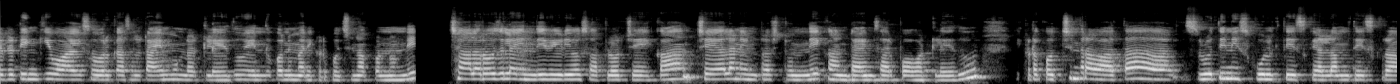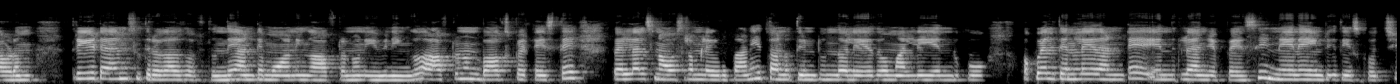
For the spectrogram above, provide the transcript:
ఎడిటింగ్కి వాయిస్ ఓవర్కి అసలు టైం ఉండట్లేదు. ఎందుకని మరి ఇక్కడికి వచ్చినప్పటి నుండి చాలా రోజులైంది వీడియోస్ అప్లోడ్ చేయక. చేయాలని ఇంట్రెస్ట్ ఉంది కానీ టైం సరిపోవట్లేదు. ఇక్కడికి వచ్చిన తర్వాత శృతిని స్కూల్కి తీసుకెళ్ళడం తీసుకురావడం త్రీ టైమ్స్ తిరగాల్సి వస్తుంది. అంటే morning afternoon evening. Afternoon box పెట్టేస్తే వెళ్ళాల్సిన అవసరం లేదు కానీ తను తింటుందో లేదో మళ్ళీ ఎందుకు? ఒకవేళ తినలేదంటే ఎందుకులే అని చెప్పేసి నేనే ఇంటికి తీసుకొచ్చి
